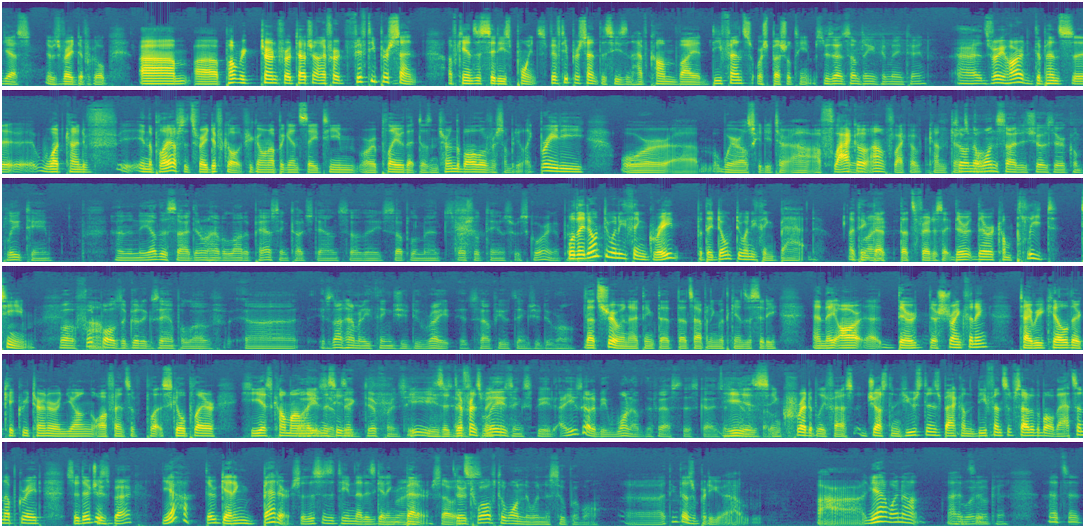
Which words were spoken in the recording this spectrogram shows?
Yes, it was very difficult. Um, uh, punt return for a touchdown. I've heard 50% of Kansas City's points, 50% this season, have come via defense or special teams. is that something you can maintain? Uh, it's very hard. It depends uh, what kind of in the playoffs. It's very difficult if you're going up against a team or a player that doesn't turn the ball over. Somebody like Brady, or um, where else could you turn? Uh, uh, Flacco. Right. Oh, Flacco kind of turns. So on the one side, it shows they're a complete team, and on the other side, they don't have a lot of passing touchdowns, so they supplement special teams for scoring. well, they don't do anything great, but they don't do anything bad. I think that that's fair to say. They're they're a complete team. Well, football is a good example of. Uh, it's not how many things you do right; it's how few things you do wrong. That's true, and I think that that's happening with Kansas City, and they are uh, they're they're strengthening. Tyreek Hill, their kick returner and young offensive pl- skill player, he has come on Well, late in the season. He's a big difference. He- he's a difference maker. blazing speed. Uh, He's got to be one of the fastest guys. He is incredibly fast. Justin Houston's back on the defensive side of the ball. That's an upgrade. So they're He's just back. yeah, they're getting better. So this is a team that is getting Right. better. So They're twelve to one to win the Super Bowl. Uh, I think those are pretty. Um, uh, yeah, why not? That's would? it. okay. That's it.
